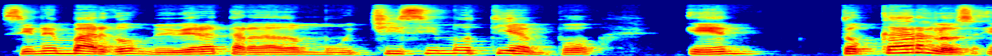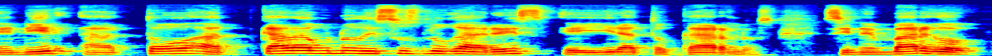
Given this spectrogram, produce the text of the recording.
Sin embargo, me hubiera tardado muchísimo tiempo en tocarlos, en ir a, a cada uno de sus lugares e ir a tocarlos. Sin embargo,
